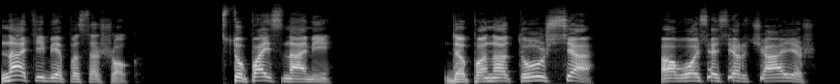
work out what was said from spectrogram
«На тебе пасашок! Ступай с нами!» «Да понатушься! Авось осерчаешь!»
